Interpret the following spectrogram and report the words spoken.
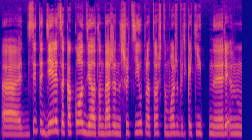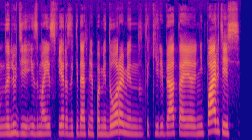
э, действительно делится, как он делает, он даже шутил про то, что, может быть, какие-то люди из моей сферы закидают меня помидорами, но такие ребята, не парьтесь, садитесь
